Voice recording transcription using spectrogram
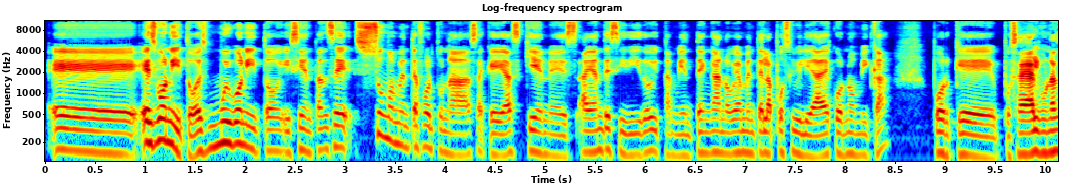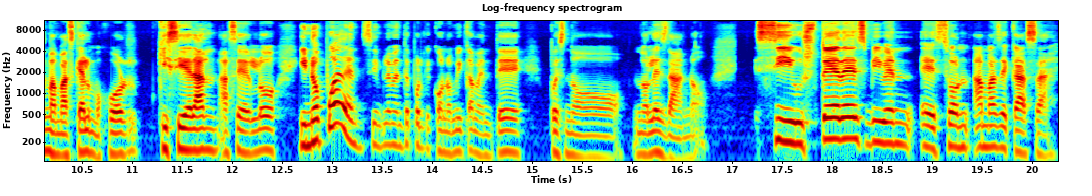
Eh, es bonito, es muy bonito y siéntanse sumamente afortunadas aquellas quienes hayan decidido y también tengan obviamente la posibilidad económica, porque pues hay algunas mamás que a lo mejor quisieran hacerlo y no pueden, simplemente porque económicamente pues no, no les dan, ¿no? Si ustedes viven, eh, son amas de casa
